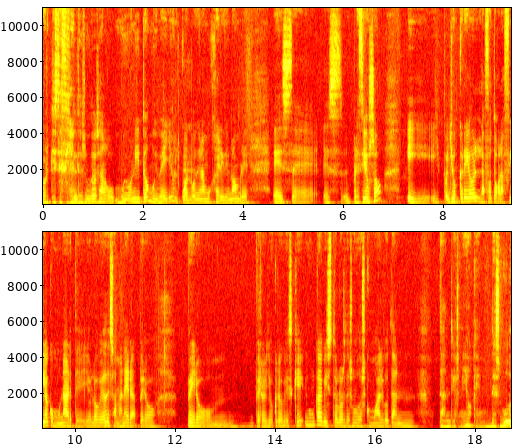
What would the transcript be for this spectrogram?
porque es decir, el desnudo es algo muy bonito, muy bello, el cuerpo de una mujer y de un hombre es, eh, es precioso. Y, y yo creo la fotografía como un arte, yo lo veo de esa manera, pero, pero, mm, pero yo creo que es que nunca he visto los desnudos como algo tan, tan Dios mío, que un desnudo.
